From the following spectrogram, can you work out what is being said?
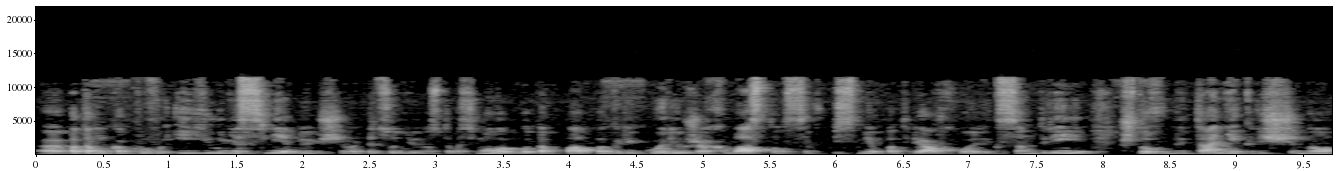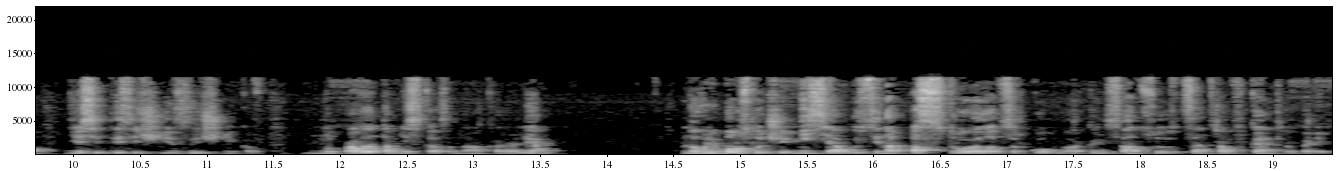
Потому как в июне следующего 598 года папа Григорий уже хвастался в письме патриарху Александрии, что в Британии крещено 10 тысяч язычников. Ну, правда, там не сказано о короле. Но в любом случае миссия Августина построила церковную организацию с центром в Кентербери.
